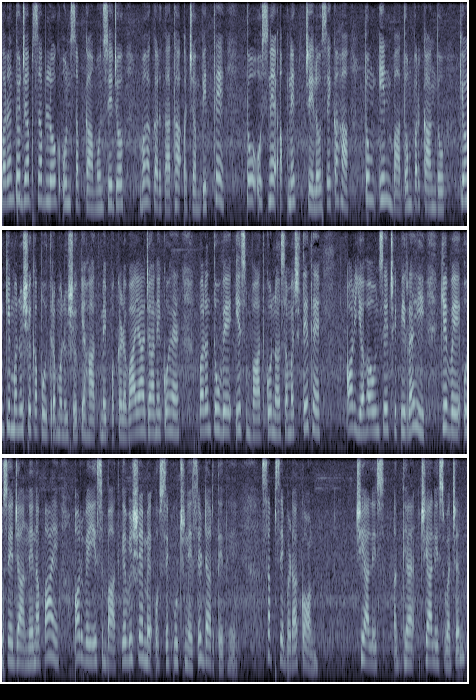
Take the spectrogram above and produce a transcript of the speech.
परंतु जब सब लोग उन सब कामों से जो वह करता था अचंभित थे तो उसने अपने चेलों से कहा, तुम इन बातों पर कान दो, क्योंकि मनुष्य का पुत्र मनुष्य के हाथ में पकड़वाया जाने को है, परंतु वे इस बात को न समझते थे, और यह उनसे छिपी रही कि वे उसे जानने न पाए, और वे इस बात के विषय में उससे पूछने से डरते थे। सबसे बड़ा कौन? छियालीस अध्याय, छियालीस वचन।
